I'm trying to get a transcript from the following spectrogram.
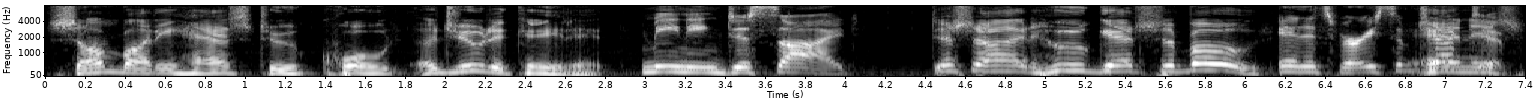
somebody has to quote adjudicate it, Meaning decide. Decide who gets the vote. And it's very And subjective. it's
